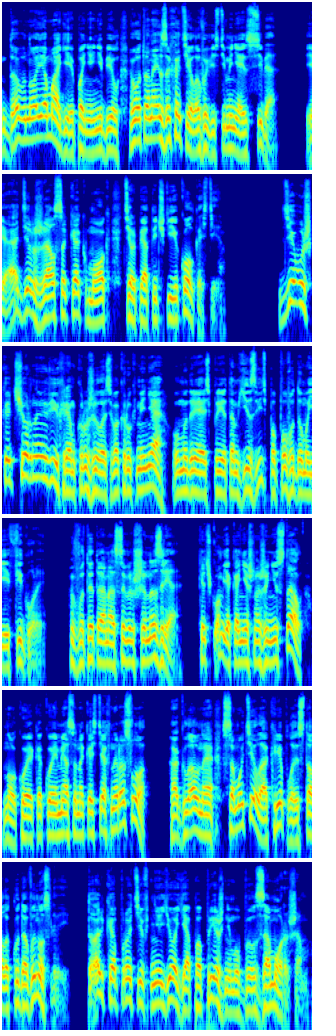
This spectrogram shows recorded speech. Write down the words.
Давно я магией по ней не бил, вот она и захотела вывести меня из себя. Я держался как мог, терпя тычки и колкости. Девушка черным вихрем кружилась вокруг меня, умудряясь при этом язвить по поводу моей фигуры. Вот это она совершенно зря. Качком я, конечно же, не стал, но кое-какое мясо на костях наросло, а главное, само тело окрепло и стало куда выносливей. Только против нее я по-прежнему был заморышем.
